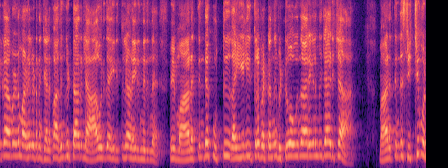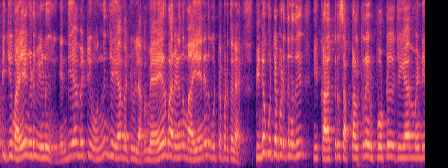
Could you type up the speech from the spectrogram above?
ഒക്കെ ആകുമ്പോഴാണ് മഴ കിട്ടണം ചിലപ്പോൾ അതും കിട്ടാറില്ല. ആ ഒരു ധൈര്യത്തിലാണ് ഇരുന്നിരുന്നത്. മാനത്തിന്റെ കുത്ത് കയ്യിൽ ഇത്ര പെട്ടെന്ന് വിട്ടുപോകുന്ന ആരെങ്കിലും വിചാരിച്ചാ? മാനത്തിന്റെ സ്റ്റിച്ച് പൊട്ടിച്ച് മഴ ഇങ്ങോട്ട് വീണ്. എന്ത് ചെയ്യാൻ പറ്റും? ഒന്നും ചെയ്യാൻ പറ്റൂല. അപ്പൊ മേയർ പറയുന്നത് മയേനെയാണ് കുറ്റപ്പെടുത്തണേ പിന്നെ കുറ്റപ്പെടുത്തുന്നത് ഈ കളക്ടർ സബ് കളക്ടർ റിപ്പോർട്ട് ചെയ്യാൻ വേണ്ടി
